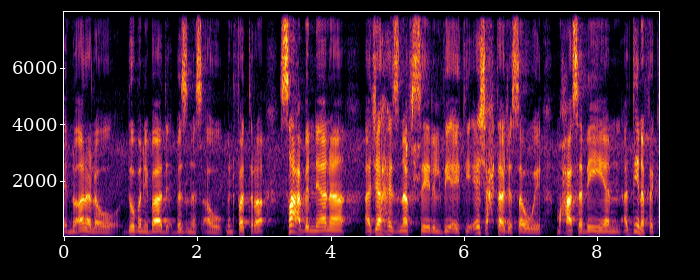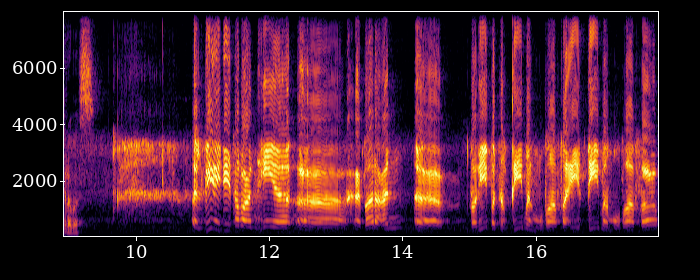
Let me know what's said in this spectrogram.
إنه أنا لو دوبني بادئ business أو من فترة صعب إني أنا أجهز نفسي لل VAT إيش أحتاج أسوي محاسبيا؟ أدينا فكرة بس. ال VAT طبعا هي آه عبارة عن آه ضريبة القيمة المضافة أي قيمة مضافة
